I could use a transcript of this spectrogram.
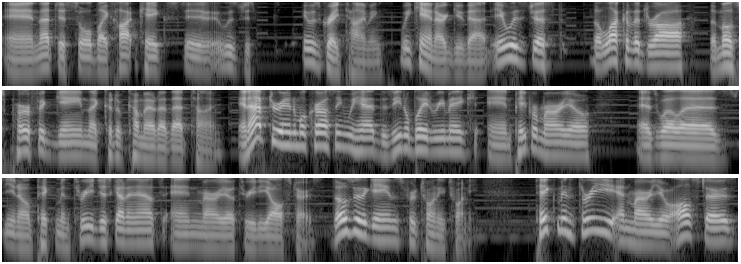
and that just sold like hotcakes. It, was just, it was great timing. We can't argue that. It was just the luck of the draw, the most perfect game that could have come out at that time. And after Animal Crossing, we had the Xenoblade remake and Paper Mario, as well as, you know, Pikmin 3 just got announced and Mario 3D All-Stars. Those are the games for 2020. Pikmin 3 and Mario All-Stars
